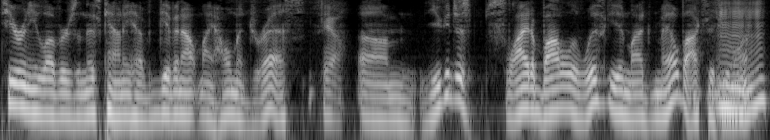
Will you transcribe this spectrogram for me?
tyranny lovers in this county have given out my home address, Yeah. um, you could just slide a bottle of whiskey in my mailbox if you want.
